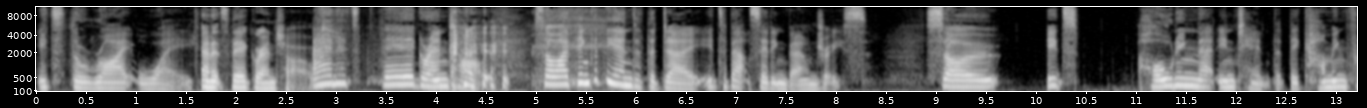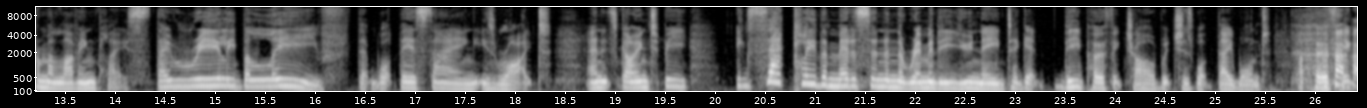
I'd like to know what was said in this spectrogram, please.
it's the right way. And it's their grandchild. And it's their grandchild. so I think at the end of the day, it's about setting boundaries. So it's holding that intent that they're coming from a loving place. They really believe that what they're saying is right. And it's going to be exactly the medicine and the remedy you need to get the perfect child, which is what they want a perfect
